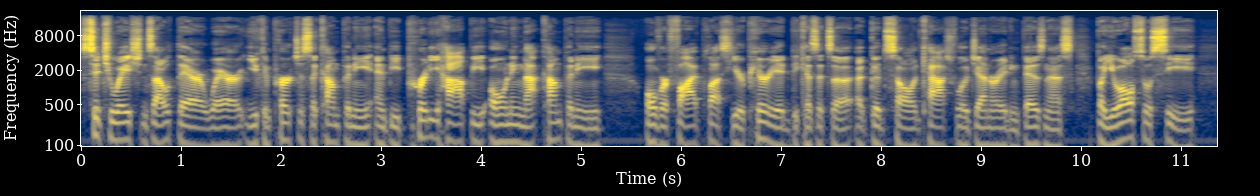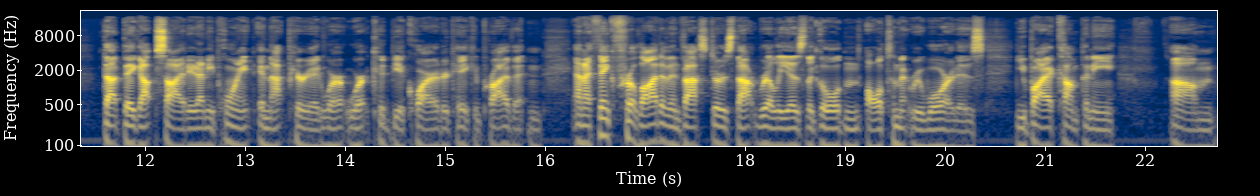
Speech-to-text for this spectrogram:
situations out there where you can purchase a company and be pretty happy owning that company over five plus year period because it's a, a good solid cash flow generating business but you also see that big upside at any point in that period where, where it could be acquired or taken private. And and I think for a lot of investors that really is the golden ultimate reward is you buy a company um,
